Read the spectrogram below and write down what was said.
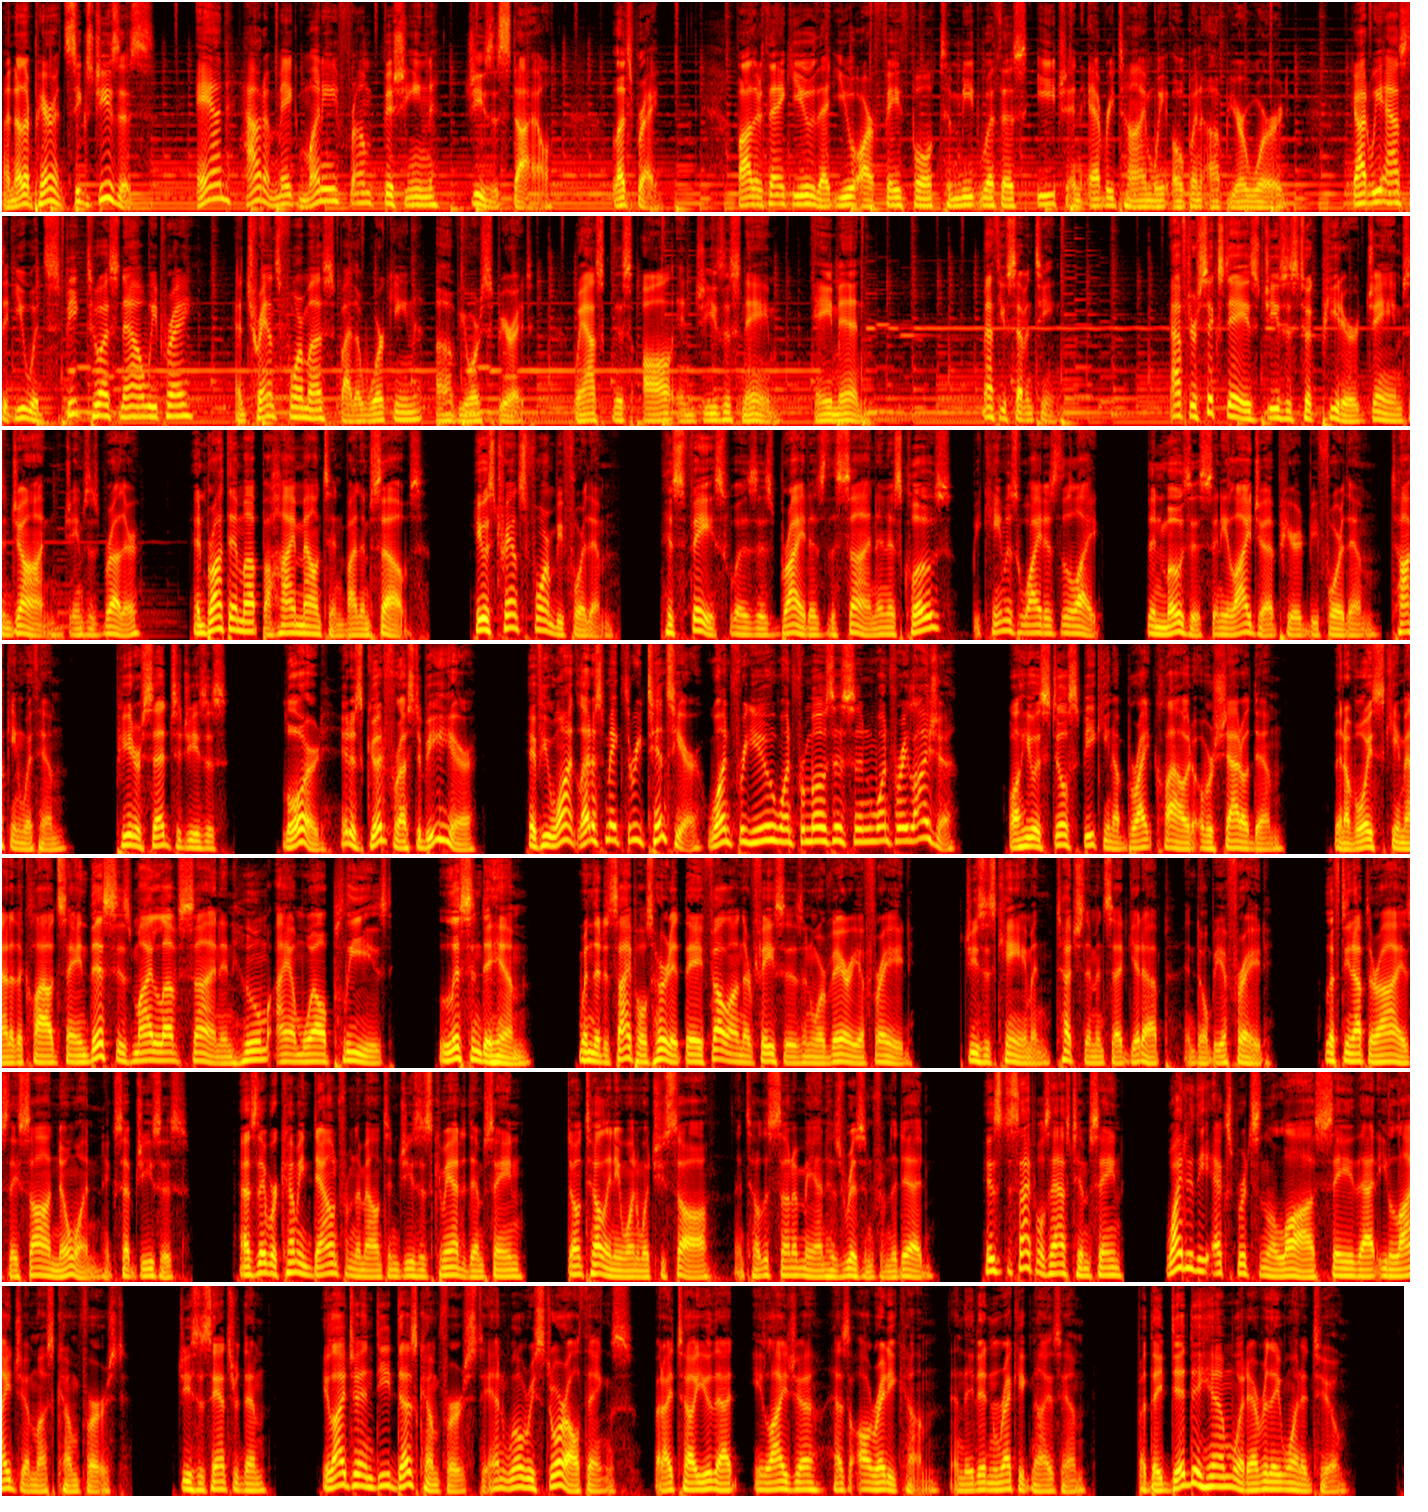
Another parent seeks Jesus, and how to make money from fishing Jesus style. Let's pray. Father, thank you that you are faithful to meet with us each and every time we open up your word. God, we ask that you would speak to us now, we pray, and transform us by the working of your Spirit. We ask this all in Jesus' name. Amen. Matthew 17. After six days, Jesus took Peter, James, and John, James's brother, and brought them up a high mountain by themselves. He was transformed before them his face was as bright as the sun, and his clothes became as white as the light. Then Moses and Elijah appeared before them, talking with him. Peter said to Jesus, Lord, it is good for us to be here. If you want, let us make three tents here one for you, one for Moses, and one for Elijah. While he was still speaking, a bright cloud overshadowed them. Then a voice came out of the cloud saying, This is my loved Son, in whom I am well pleased. Listen to him. When the disciples heard it, they fell on their faces and were very afraid. Jesus came and touched them and said, Get up and don't be afraid. Lifting up their eyes, they saw no one except Jesus. As they were coming down from the mountain, Jesus commanded them, saying, Don't tell anyone what you saw until the Son of Man has risen from the dead. His disciples asked him, saying, Why do the experts in the law say that Elijah must come first? Jesus answered them, Elijah indeed does come first and will restore all things. But I tell you that Elijah has already come, and they didn't recognize him, but they did to him whatever they wanted to.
